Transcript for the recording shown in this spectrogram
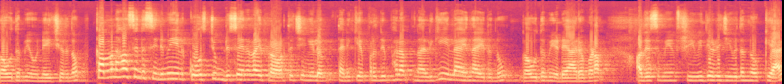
ഗൗതമി ഉന്നയിച്ചിരുന്നു. കമൽഹാസന്റെ സിനിമയിൽ കോസ്റ്റ്യൂം ഡിസൈനറായി പ്രവർത്തിച്ചെങ്കിലും തനിക്ക് പ്രതിഫലം നൽകിയില്ല എന്നായിരുന്നു ഗൗതമിയുടെ ആരോപണം. അതേസമയം ശ്രീവിദ്യയുടെ ജീവിതം നോക്കിയാൽ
